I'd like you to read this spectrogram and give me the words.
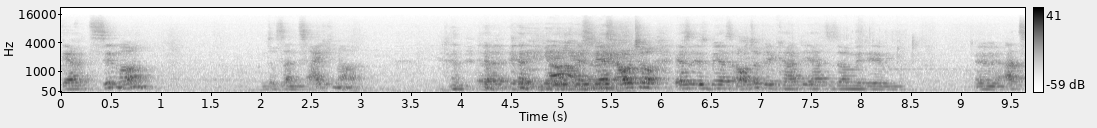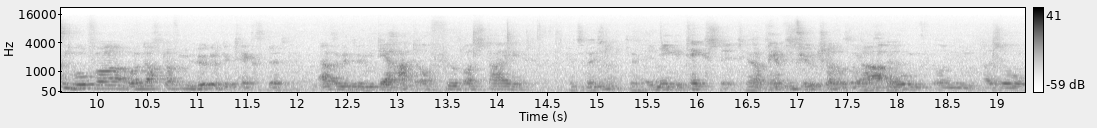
Gerd Zimmer, interessant Zeichner. Äh, äh, ja, er, ist also, mehr als Autor, er ist mehr als Autor bekannt, er hat zusammen mit dem äh, Atzenhofer und auch auf dem Högel getextet. Also mit dem der hat auch für Bastei Gezeichnet. äh, nee, getextet. Ja. Captain Future oder so. Ja, und, und also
